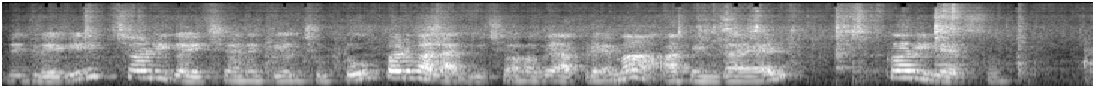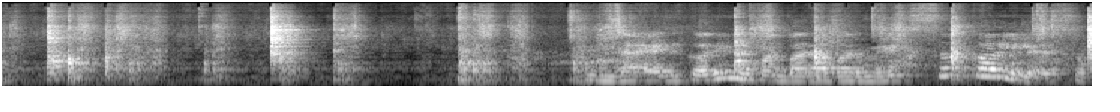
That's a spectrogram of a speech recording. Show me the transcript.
આપણી ગ્રેવી ચડી ગઈ છે અને તેલ છૂટું પડવા લાગ્યું છે. હવે આપણે એમાં આ ભીંડા એડ કરી લેશું. ભીંડા એડ કરીને પણ બરાબર મિક્સ કરી લેશું.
